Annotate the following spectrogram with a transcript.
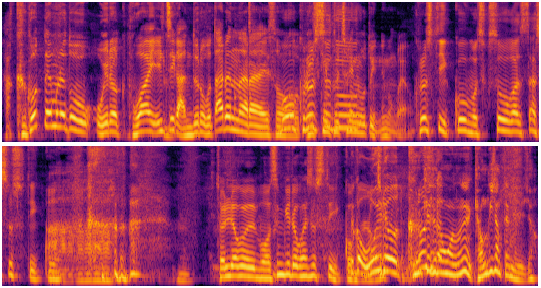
아 그것 때문에도 오히려 도하에 일찍 안 들어오고 다른 나라에서 뭐 그럴 수도- 차리는 것도 있는 건가요? 그럴 수도 있고 뭐 숙소가 쌌을 수도 있고 아 전력을 뭐 숨기려고 했을 수도 있고 그러니까 물론. 오히려 그런 그렇게 생각 원인은 경기장 때문이죠.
